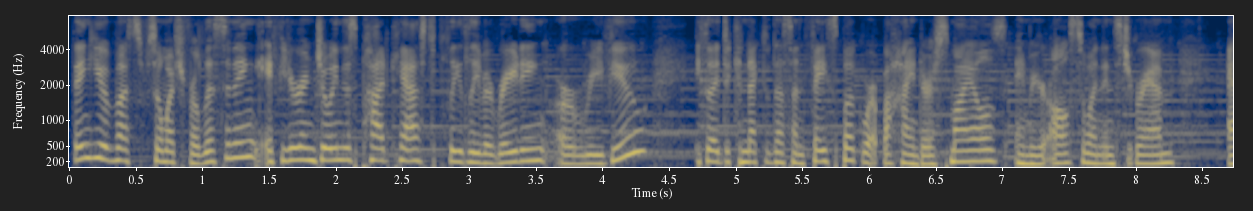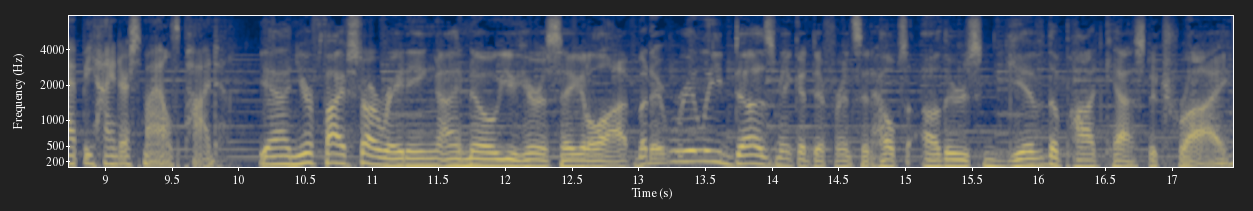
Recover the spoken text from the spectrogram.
thank you so much for listening. If you're enjoying this podcast, please leave a rating or review. If you'd like to connect with us on Facebook, we're at Behind Our Smiles, and we're also on Instagram at Behind Our Smiles Pod. Yeah, and your five star rating, I know you hear us say it a lot, but it really does make a difference. It helps others give the podcast a try,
